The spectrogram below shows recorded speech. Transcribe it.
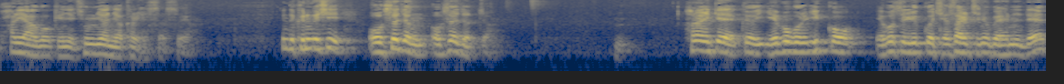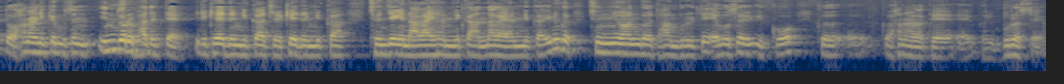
화려하고 굉장히 중요한 역할을 했었어요. 근데 그런 것이 없어져, 없어졌죠. 하나님께 그 예복을 입고 예복을 입고 제사를 지내고 했는데 또 하나님께 무슨 인도를 받을 때 이렇게 해야 됩니까 저렇게 해야 됩니까 전쟁에 나가야 합니까 안 나가야 합니까 이런 거 중요한 거 다 물을 때 예복을 입고 그, 그 하나님 앞에 물었어요.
